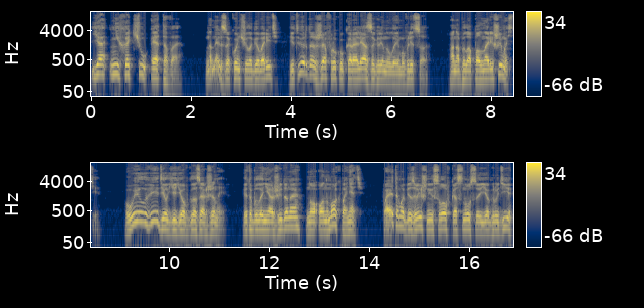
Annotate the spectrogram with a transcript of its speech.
я не хочу этого. Нанель закончила говорить и, твердо сжав руку короля, заглянула ему в лицо. Она была полна решимости. Уилл видел ее в глазах жены. Это было неожиданно, но он мог понять. Поэтому без лишних слов коснулся ее груди,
